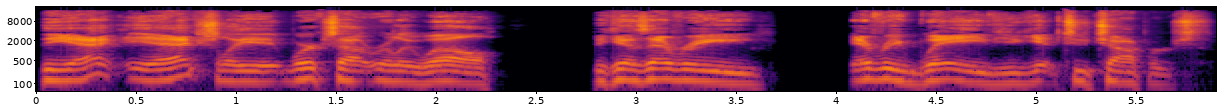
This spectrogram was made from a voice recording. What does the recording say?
The it actually it works out really well because every every wave you get two choppers.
